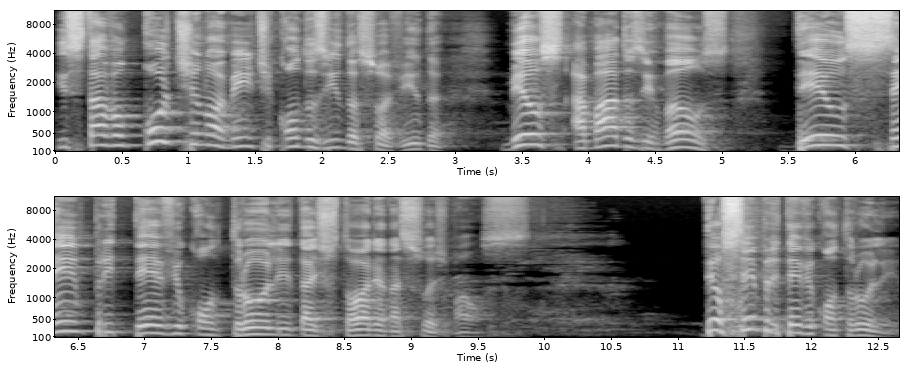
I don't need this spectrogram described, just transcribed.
estavam continuamente conduzindo a sua vida. Meus amados irmãos, Deus sempre teve o controle da história nas suas mãos. Deus sempre teve controle.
